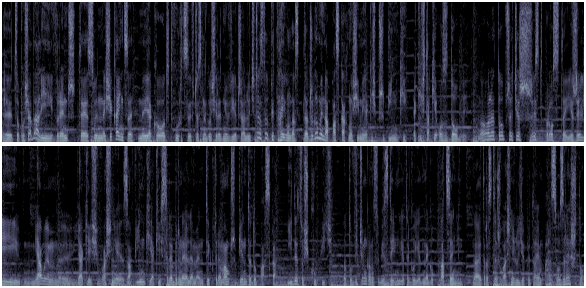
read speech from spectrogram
e, co posiadali, wręcz te słynne siekańce. My jako odtwórcy wczesnego średniowiecza, ludzie często pytają nas, dlaczego my na paskach nosimy jakieś przypinki, jakieś takie ozdoby. No ale to przecież jest proste. Jeżeli miałem e, jakieś właśnie zapinki, jakieś srebrne elementy, które mam przypięte do paska i idę coś kupić, no to wyciągam sobie, zdejmuję tego jednego, płacę nim. No ale teraz też właśnie ludzie pytają, ale co z resztą?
